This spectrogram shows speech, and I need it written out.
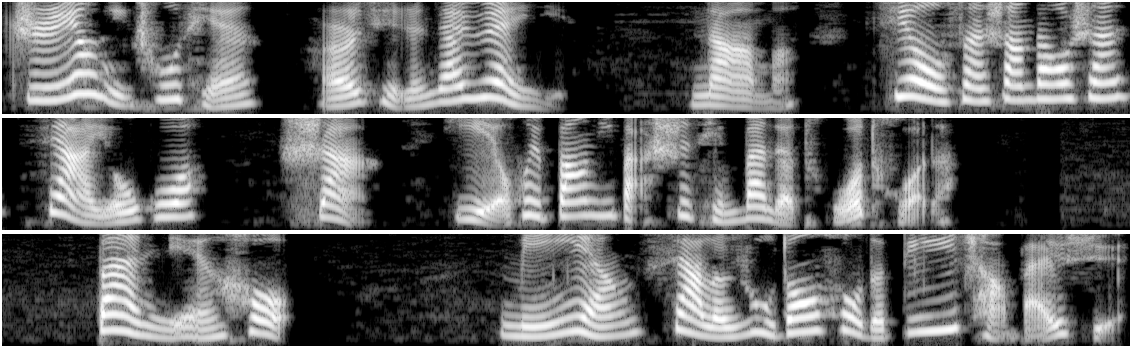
只要你出钱，而且人家愿意，那么就算上刀山下油锅，煞也会帮你把事情办得妥妥的。半年后。明阳下了入冬后的第一场白雪，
